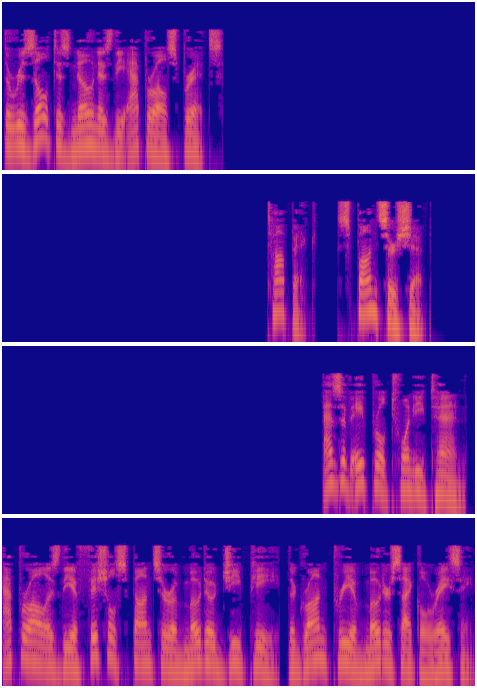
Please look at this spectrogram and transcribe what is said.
The result is known as the Aperol spritz. Topic: Sponsorship As of April 2010, Aperol is the official sponsor of MotoGP, the Grand Prix of motorcycle racing.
